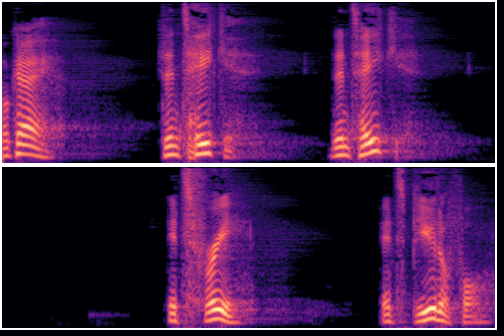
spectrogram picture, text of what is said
Okay. Then take it. Then take it. It's free. It's beautiful.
